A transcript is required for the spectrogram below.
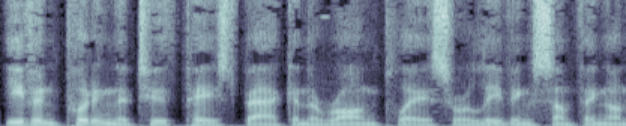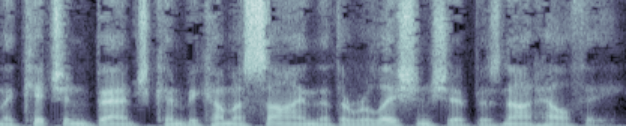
Even putting the toothpaste back in the wrong place or leaving something on the kitchen bench can become a sign that the relationship is not healthy.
